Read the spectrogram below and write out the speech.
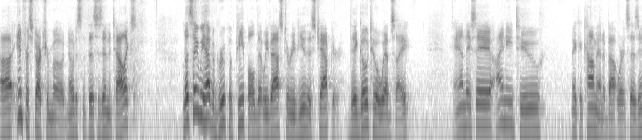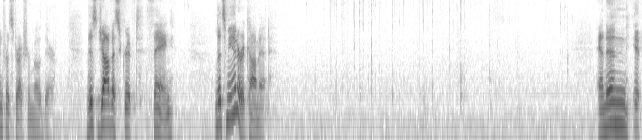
Uh, infrastructure mode. Notice that this is in italics. Let's say we have a group of people that we've asked to review this chapter. They go to a website and they say, I need to make a comment about where it says infrastructure mode there. This JavaScript thing lets me enter a comment. And then it,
